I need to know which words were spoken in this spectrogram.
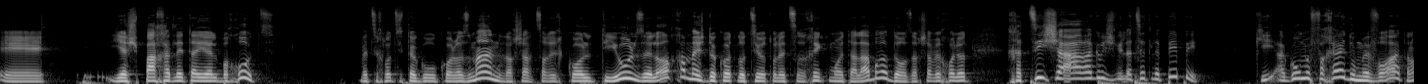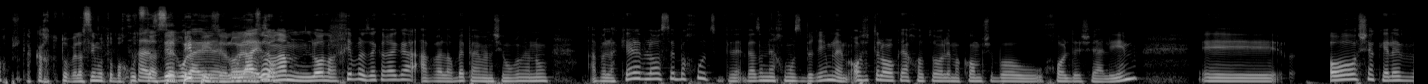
אה, יש פחד לטייל בחוץ, וצריך להוציא את הגור כל הזמן, ועכשיו צריך כל טיול, זה לא חמש דקות להוציא אותו לצרכים כמו את הלברדור, זה עכשיו יכול להיות חצי שעה רק בשביל לצאת לפיפי. כי הגור מפחד, הוא מבועת, אני לא יכול פשוט לקחת אותו ולשים אותו בחוץ, תעשה פיפי, אולי, זה לא אולי, יעזור. זה אומנם לא נרחיב על זה כרגע, אבל הרבה פעמים אנשים אומרים לנו, אבל הכלב לא עושה בחוץ, ואז אנחנו מסבירים להם, או שאתה לא לוקח אותו למקום שבו הוא חול דשא אלים, אה, או שהכלב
